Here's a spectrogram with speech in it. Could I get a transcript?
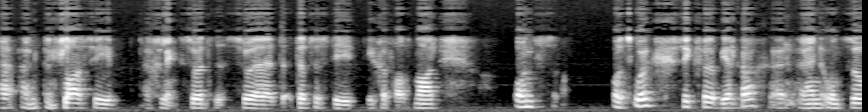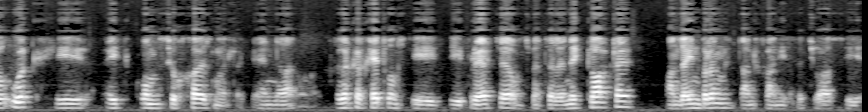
uh, uh, inflasie gelink. So so dit is die die geval. Maar ons ons ook siek vir beerkrag en ons sou ook hier uitkom so gou as moontlik. En uh, gelukkig het ons die die projekte ons met hulle net klaar kry aanlyn bring dan gaan die situasie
